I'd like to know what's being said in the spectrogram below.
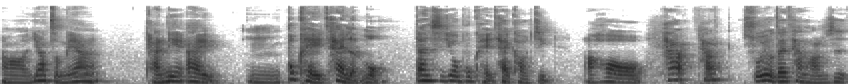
啊？要怎么样谈恋爱？嗯，不可以太冷漠，但是又不可以太靠近。然后他他所有在探讨就是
